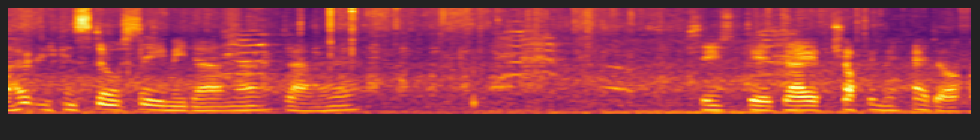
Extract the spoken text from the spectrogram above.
I hope you can still see me down there, down there. Seems to be a day of chopping my head off.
